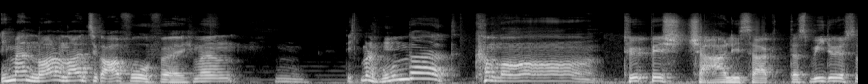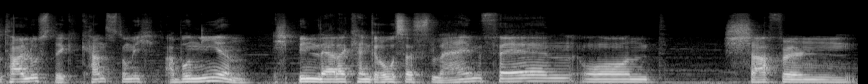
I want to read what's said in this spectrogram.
Ich meine 99 Aufrufe, ich meine hm, nicht mal 100. Come on. Typisch Charlie sagt, das Video ist total lustig, kannst du mich abonnieren? Ich bin leider kein großer Slime-Fan und Schaffeln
